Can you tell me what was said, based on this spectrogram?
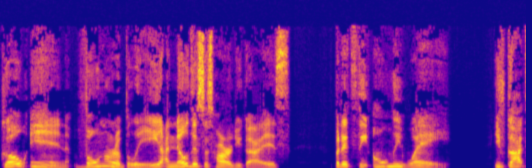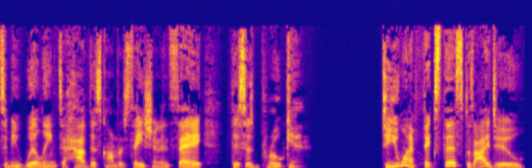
go in vulnerably. I know this is hard, you guys, but it's the only way. You've got to be willing to have this conversation and say, this is broken. Do you want to fix this? Because I do.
